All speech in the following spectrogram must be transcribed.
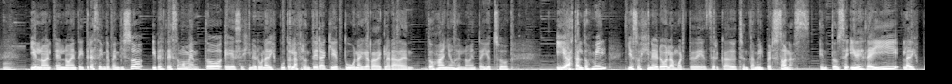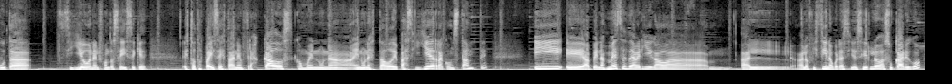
y en el, 93 se independizó y desde ese momento eh, se generó una disputa en la frontera que tuvo una guerra declarada en dos años, el 98 y hasta el 2000 y eso generó la muerte de cerca de 80.000 personas. Entonces, y desde ahí la disputa siguió, en el fondo se dice que estos dos países estaban enfrascados como en, una, en un estado de paz y guerra constante y eh, apenas meses de haber llegado a, a la oficina, por así decirlo, a su cargo,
